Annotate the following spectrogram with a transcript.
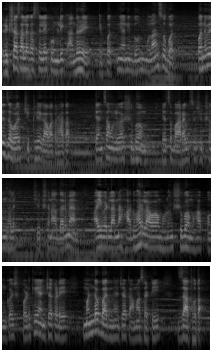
रिक्षा चालक असलेले कुंडलिक आंधळे हे पत्नी आणि दोन मुलांसोबत पनवेलजवळ चिखले गावात राहतात. त्यांचा मुलगा शुभम याचं बारावीचं शिक्षण झालंय. शिक्षणादरम्यान आई वडिलांना हातभार लावावा म्हणून शुभम हा पंकज फडके यांच्याकडे मंडप बांधण्याच्या कामासाठी जात होता.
